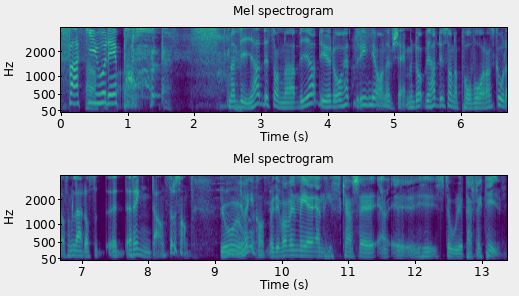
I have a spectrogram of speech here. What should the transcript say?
Fuck you och det. Men vi hade såna, vi hade ju, då hette det indianer i och för sig, men då, vi hade ju såna på våran skola som lärde oss eh, regndanser och sånt. Jo, Det var inget konstigt. men det var väl mer en his, kanske en, uh, historieperspektiv.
